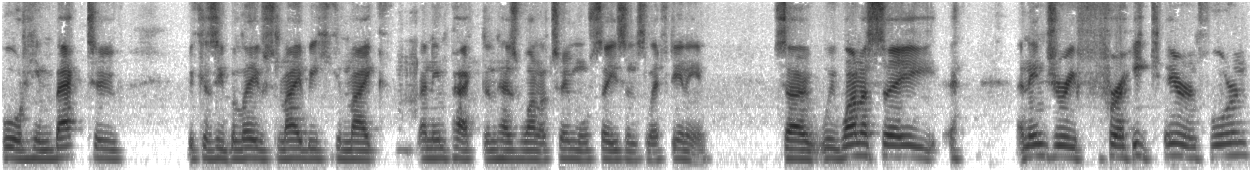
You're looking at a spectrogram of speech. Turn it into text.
brought him back to because he believes maybe he can make an impact and has one or two more seasons left in him. So we want to see an injury-free Kieran Foran.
